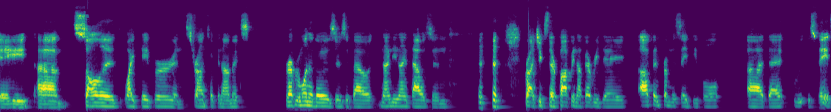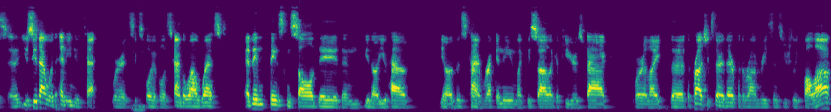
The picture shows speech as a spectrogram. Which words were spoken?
a um, solid white paper and strong tokenomics, for every one of those, there's about 99,000 projects that are popping up every day, often from the same people uh, that pollute the space. And you see that with any new tech where it's mm-hmm. exploitable. It's kind of the Wild West. And then things consolidate and, you know, you have, you know, this kind of reckoning like we saw like a few years back where like the, the projects that are there for the wrong reasons usually fall off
